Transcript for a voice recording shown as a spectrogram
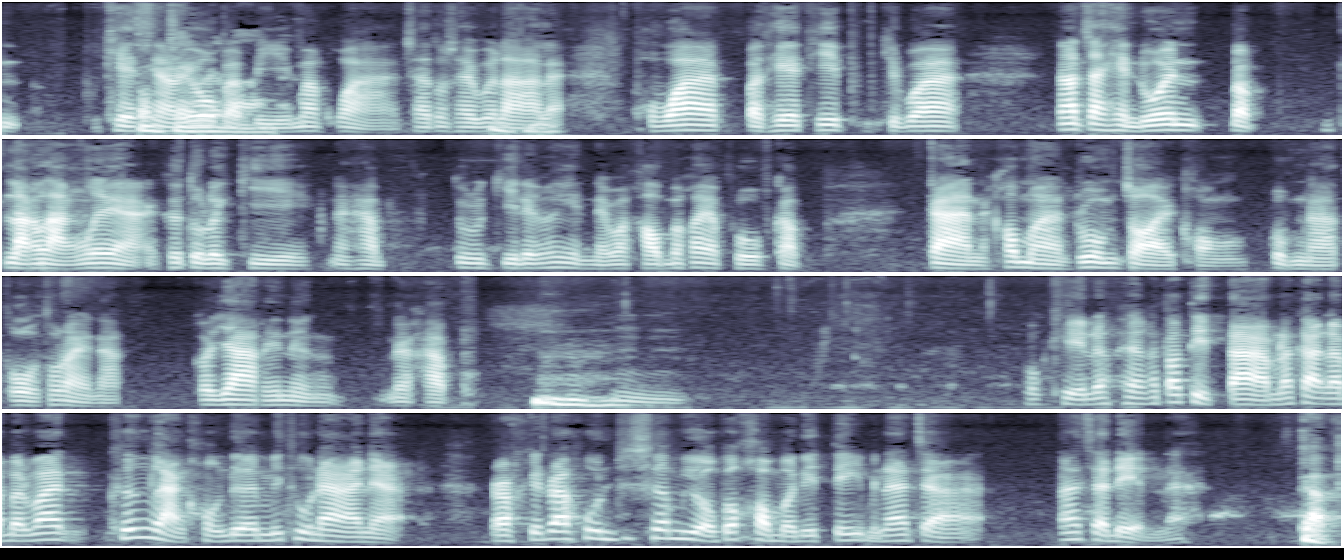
เคสต้องซีใช้นารีโอเวลาแบบนี้มากกว่า ใช้ต้องใช้เวลาแหละ เพราะว่าประเทศที่ผมคิดว่าน่าจะเห็นด้วยแบบหลังๆเลยอะคือตุรกีนะครับ ตุรกีแล้วก็เห็นได้ว่าเขาไม่ค่อย approve กับการเข้ามาร่วมจอยของกลุ่มนาโตเท่าไหร่นัก ก็ยากนิดนึงนะครับอืมอืมโอเค แล้วแพนก็ต้องติดตามแล้วกันเอาเป็นว่าครึ่งหลังของเดือนมิถุนาเนี่ย เราคิดว่าหุ้นที่เชื่อมโยงพวกคอมม o ดิตี้มันน่าจะน่าจะเด่นนะครับ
